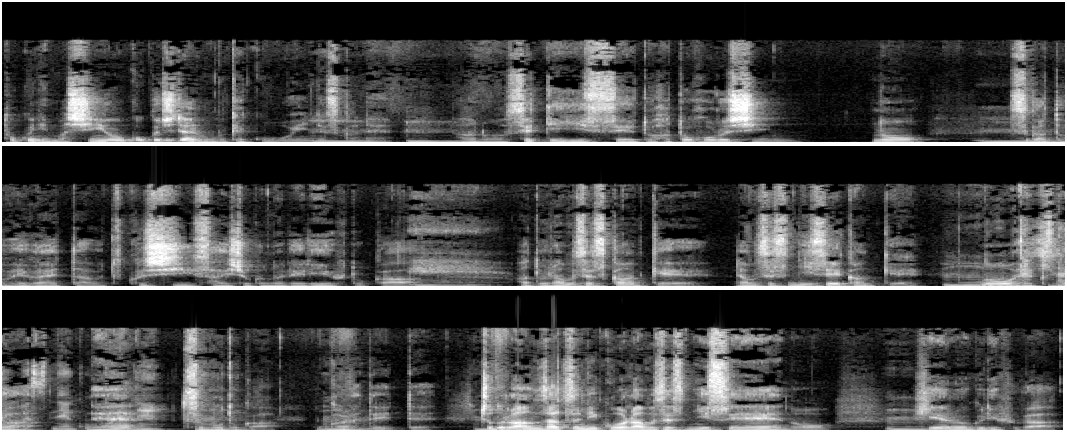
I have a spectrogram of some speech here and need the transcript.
特にまあ新王国時代のもの結構多いんですかね。うんあのセティ一世とハトホルシンのうん。姿を描いた美しい彩色のレリーフとか、えあとラムセス関係ラムセス二世関係の壁画ねここね。とか置かれていて、うん。ちょっと乱雑にこうラムセス2世のうん。ヒエログリフが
